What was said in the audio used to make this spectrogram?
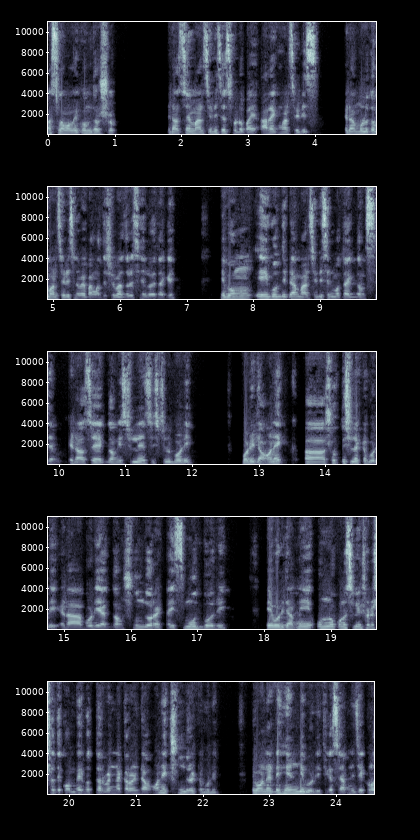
আসসালামু আলাইকুম, দর্শক। এটা হচ্ছে মার্সিডিসের ছোট ভাই আর এক মার্সিডিস। এটা মূলত মার্সিডিস নামে বাংলাদেশের বাজারে সেল হয়ে থাকে। এবং এই গলতিটা মার্সিডিসের মতো একদম সেম এটা হচ্ছে একদম স্টেনলেস স্টিল বডি বডিটা অনেক শক্তিশালী একটা বডি এটা বডি একদম সুন্দর, একটা স্মুথ বডি এই বডিটা আপনি অন্য কোনো সিলিং শটের সাথে কম্পেয়ার করতে পারবেন না, কারণ এটা অনেক সুন্দর একটা বডি এবং একটা হ্যান্ডি বডি ঠিক আছে? আপনি যে কোনো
